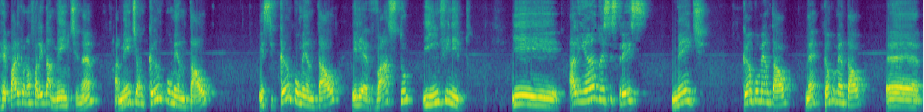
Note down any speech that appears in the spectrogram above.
repare que eu não falei da mente, né? A mente é um campo mental. Esse campo mental, ele é vasto e infinito. E alinhando esses três, mente, campo mental né? Campo mental, é,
